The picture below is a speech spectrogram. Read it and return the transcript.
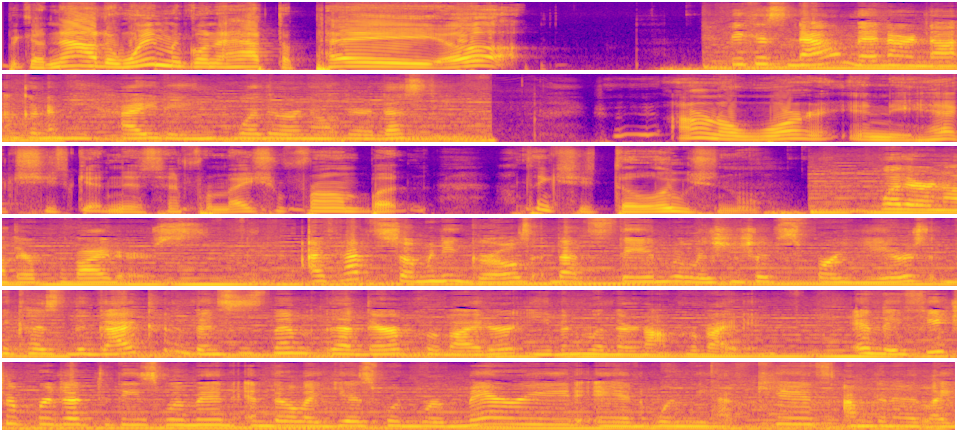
Because now the women are going to have to pay up. Because now men are not gonna be hiding whether or not they're dusty. I don't know where in the heck she's getting this information from, but I think she's delusional. whether or not they're providers. I've had so many girls that stay in relationships for years because the guy convinces them that they're a provider even when they're not providing. And they future project to these women and they're like, yes, when we're married and when we have kids, I'm gonna like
